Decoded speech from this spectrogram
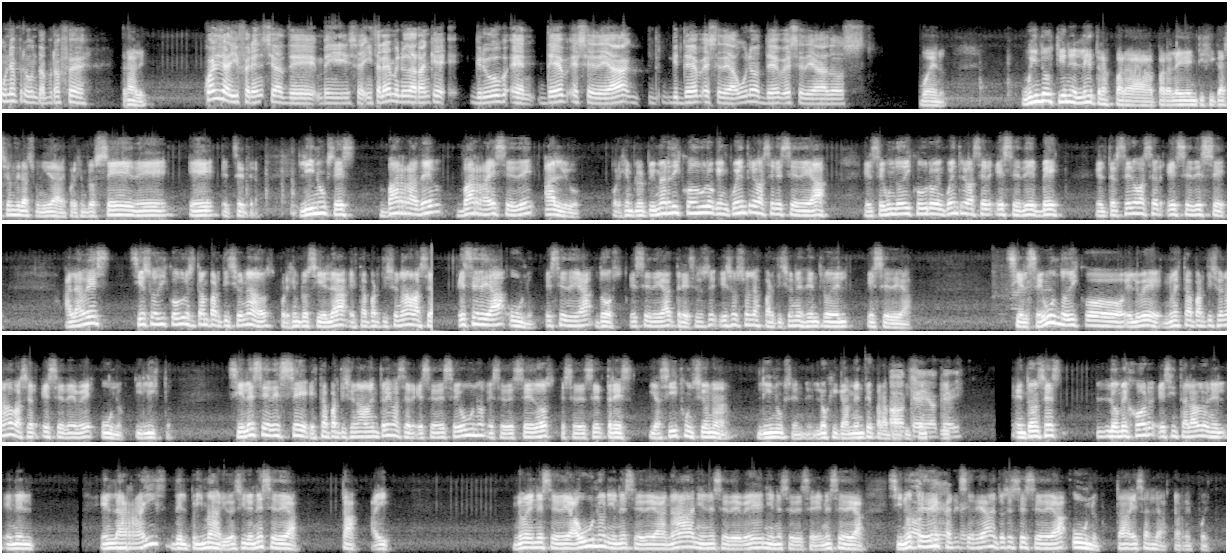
Una pregunta, profe. Dale. ¿Cuál es la diferencia de, me dice, instalar el menú de arranque Groove en dev SDA, dev SDA1, dev SDA2? Bueno, Windows tiene letras para, para, la identificación de las unidades, por ejemplo, C, D, E, etc. Linux es barra dev barra SD algo. Por ejemplo, el primer disco duro que encuentre va a ser SDA, el segundo disco duro que encuentre va a ser SDB, el tercero va a ser SDC. A la vez, si esos discos duros están particionados, por ejemplo, si el A está particionado, va a ser SDA1, SDA2, SDA3. Esas son las particiones dentro del SDA. Si el segundo disco, el B, no está particionado, va a ser SDB1 y listo. Si el SDC está particionado en tres, va a ser SDC1, SDC2, SDC3. Y así funciona Linux, lógicamente, para particionar. Entonces, lo mejor es instalarlo en, el, en, el, en la raíz del primario, es decir, en SDA. Está, ahí. No en SDA1, ni en SDA nada, ni en SDB, ni en SDC, en SDA. Si no te deja en SDA, entonces SDA1. Esa es la respuesta.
